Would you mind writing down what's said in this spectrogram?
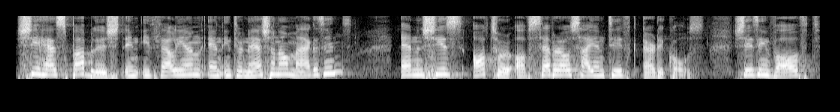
She has published in Italian and international magazines, and she's author of several scientific articles. She's involved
